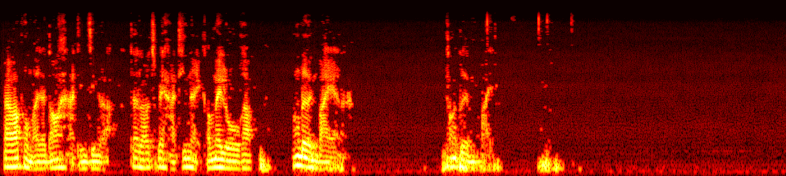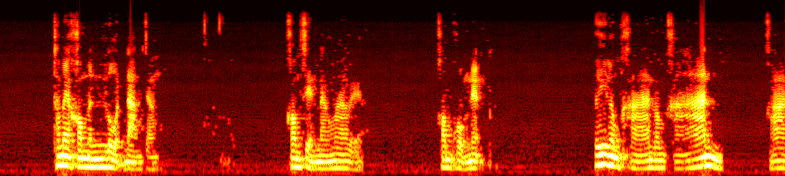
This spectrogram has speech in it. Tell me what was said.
แปลว่าผมอาจจะต้องหาจริงๆเหรอแต่เราจะไปหาที่ไหนก็ไม่รู้ครับ ต้องเดินไปอะนะ ต้องเดินไปทำไมคอมมันโหลดดังจัง คอมเสียงดังมากเลยคอมผมเนี่ยเฮ้ยลำคาญลำคาญคาญ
